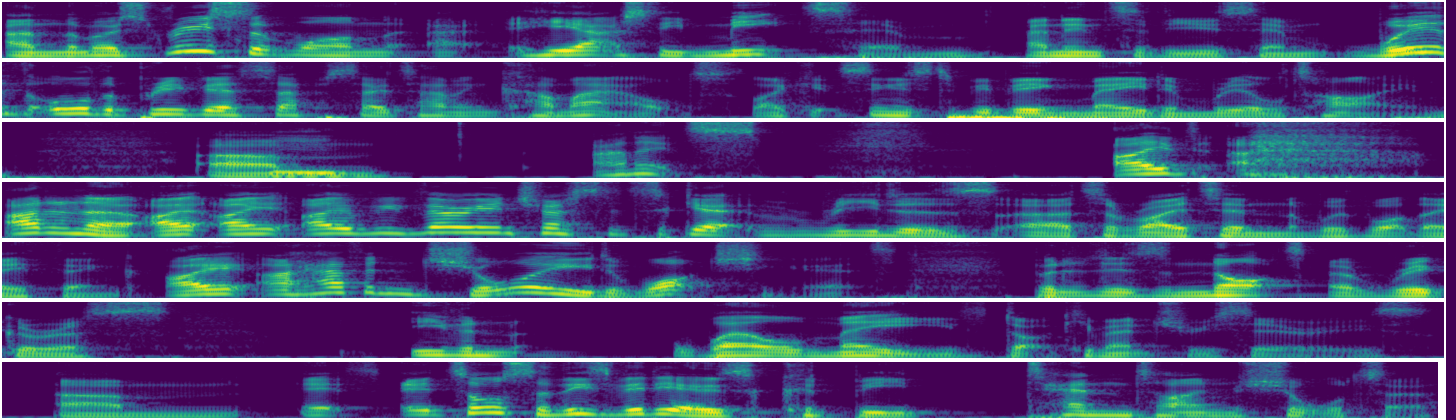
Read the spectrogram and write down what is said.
And the most recent one, uh, he actually meets him and interviews him with all the previous episodes having come out. Like it seems to be being made in real time, um, and it's. I, I don't know. I, I I'd be very interested to get readers uh, to write in with what they think. I, I have enjoyed watching it, but it is not a rigorous, even well made documentary series. Um, it's it's also these videos could be ten times shorter.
